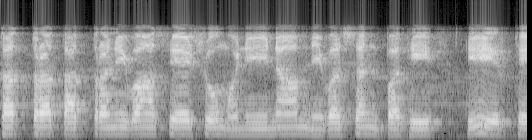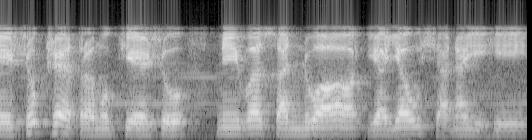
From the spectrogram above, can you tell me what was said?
तत्र तत्र निवासेषु मुनीनां निवसन्पथि तीर्थेषु क्षेत्रमुख्येषु निवसन्वा ययौ शनैः।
